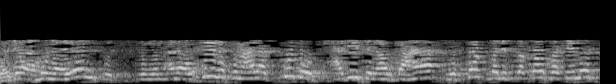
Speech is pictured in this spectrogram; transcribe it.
وجاء هنا ينفذ. ثم أنا أحيلكم على كتب حديث الأربعاء مستقبل الثقافة في مصر.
